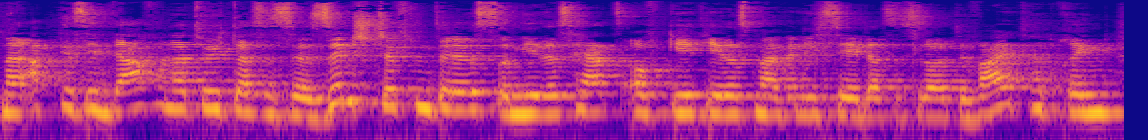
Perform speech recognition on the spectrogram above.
Mal abgesehen davon natürlich, dass es sehr sinnstiftend ist und jedes Herz aufgeht, jedes Mal, wenn ich sehe, dass es Leute weiterbringt.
